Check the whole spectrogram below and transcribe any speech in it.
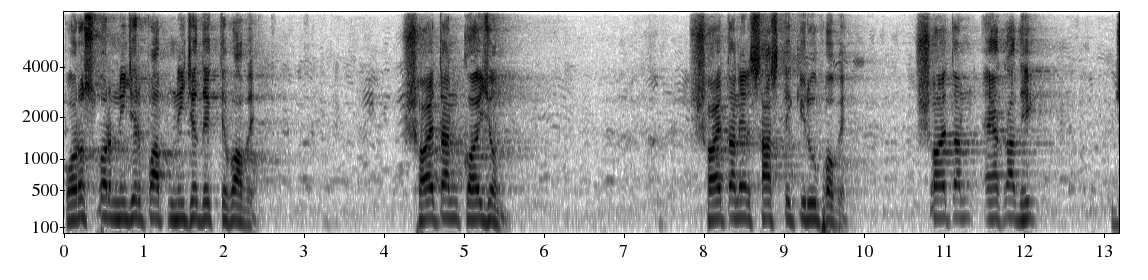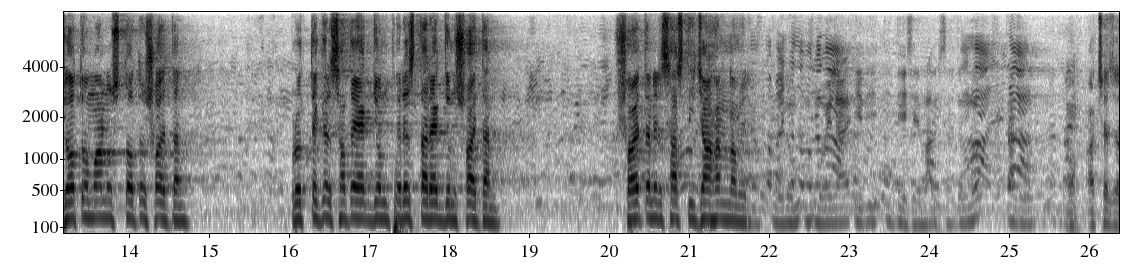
পরস্পর নিজের পাপ নিজে দেখতে পাবে। শয়তান কয়জন? শয়তানের শাস্তি কিরূপ হবে? শয়তান একাধিক যত মানুষ তত শয়তান। প্রত্যেকের সাথে একজন ফেরেস্তার একজন শয়তান। শয়তানের শাস্তি জাহান নামের জন্য আচ্ছা যা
